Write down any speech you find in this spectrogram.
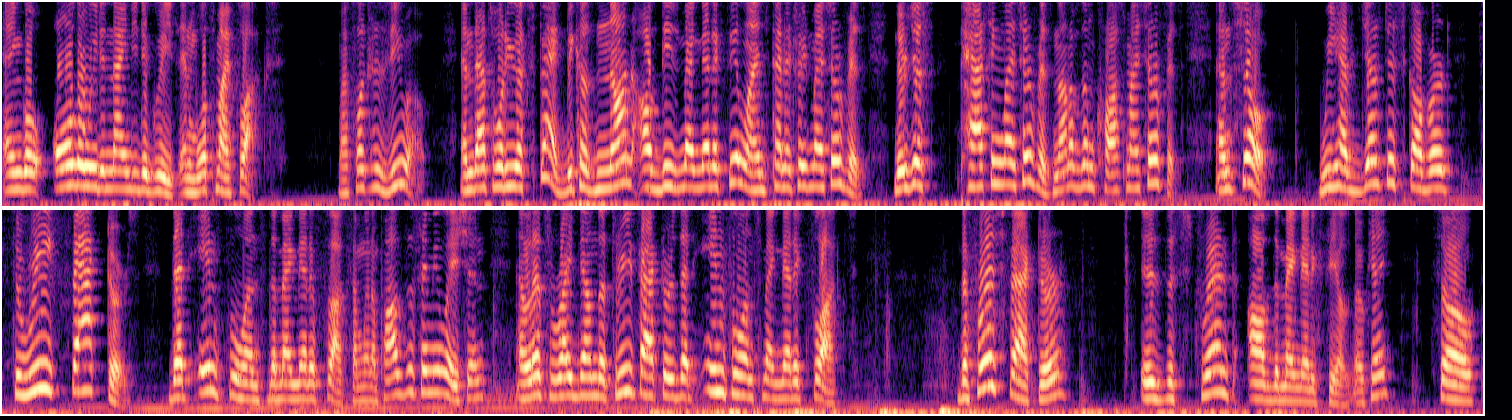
angle all the way to 90 degrees. And what's my flux? My flux is zero. And that's what you expect because none of these magnetic field lines penetrate my surface. They're just passing my surface. None of them cross my surface. And so we have just discovered three factors that influence the magnetic flux. I'm going to pause the simulation and let's write down the three factors that influence magnetic flux. The first factor is the strength of the magnetic field, okay? So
